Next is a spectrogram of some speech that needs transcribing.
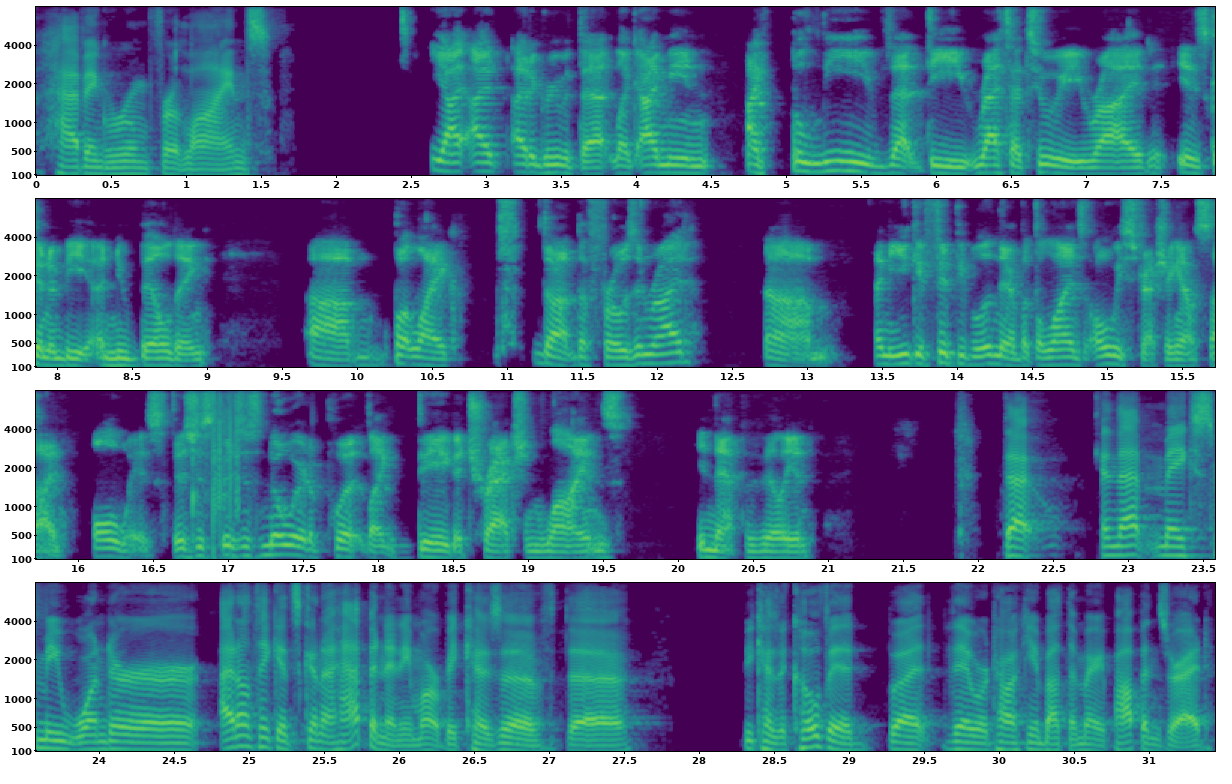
having room for lines. Yeah, I, I'd, agree with that. Like, I mean, I believe that the Ratatouille ride is going to be a new building. Um, but like the the Frozen ride, um, I mean, you can fit people in there, but the line's always stretching outside. Always. There's just there's just nowhere to put like big attraction lines in that pavilion. That and that makes me wonder. I don't think it's going to happen anymore because of the because of COVID. But they were talking about the Mary Poppins ride.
